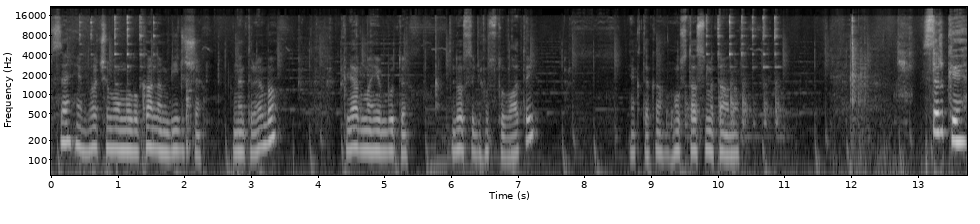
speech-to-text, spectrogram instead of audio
Все, як бачимо, молока нам більше не треба. Кляр має бути досить густуватий як така густа сметана. Сирки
